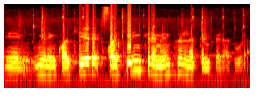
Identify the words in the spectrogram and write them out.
eh, miren, cualquier, cualquier incremento en la temperatura,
